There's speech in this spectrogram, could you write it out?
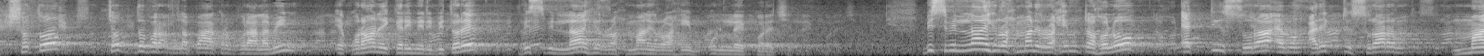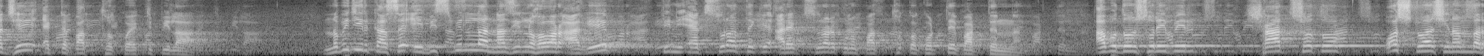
একশত চোদ্দ বার আল্লাহ পাক রব্বুল আলমিন এ কোরআন করিমের ভিতরে বিসমিল্লাহির রহমান রহিম উল্লেখ করেছে। বিসমিল্লাহ রহমান রহিমটা হলো একটি সুরা এবং আরেকটি সুরার মাঝে একটা পার্থক্য, একটি পিলার। নবীজির কাছে এই বিসমিল্লাহ নাজিল হওয়ার আগে তিনি এক সুরা থেকে আরেক সুরার কোনো পার্থক্য করতে পারতেন না। আবুদ শরীফের সাত শত অষ্টআশি নম্বর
